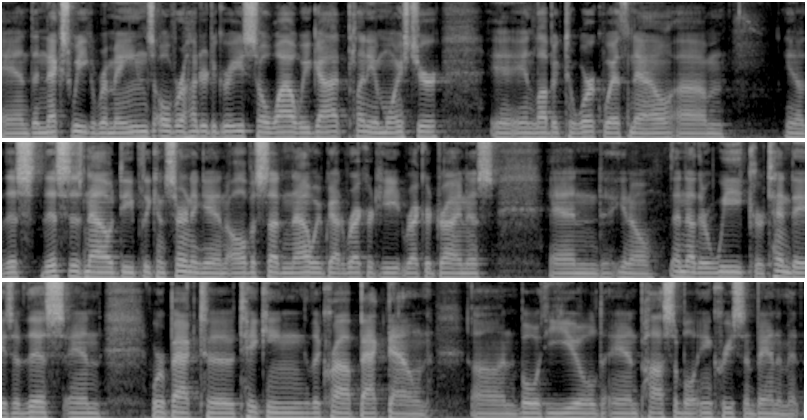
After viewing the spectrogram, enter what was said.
and the next week remains over 100 degrees. So while we got plenty of moisture in, in Lubbock to work with now, um, you know this this is now deeply concerning again all of a sudden now we've got record heat record dryness and you know another week or 10 days of this and we're back to taking the crop back down on both yield and possible increase in abandonment.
